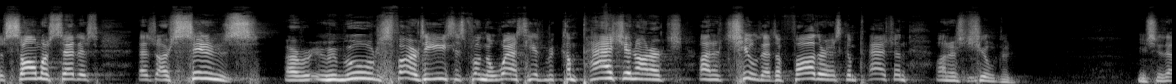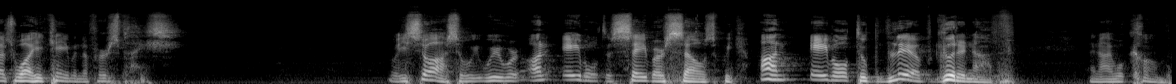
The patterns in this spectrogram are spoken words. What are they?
The psalmist said, as, as our sins are removed as far as the east is from the west, he has compassion on our, on our children, as a father has compassion on his children. You see, that's why he came in the first place. We saw, so we, we were unable to save ourselves. We unable to live good enough. And I will come.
